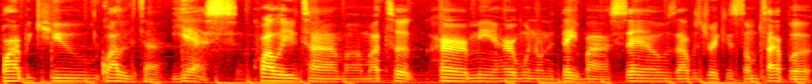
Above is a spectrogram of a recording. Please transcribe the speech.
barbecued. Quality time. Yes, quality time. Um, I took her. Me and her went on a date by ourselves. I was drinking some type of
